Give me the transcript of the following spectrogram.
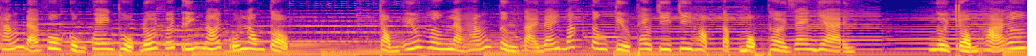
Hắn đã vô cùng quen thuộc đối với tiếng nói của Long tộc. Trọng yếu hơn là hắn từng tại đáy Bắc Tân Kiều theo Chi Chi học tập một thời gian dài. Người trộm hỏa ư?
